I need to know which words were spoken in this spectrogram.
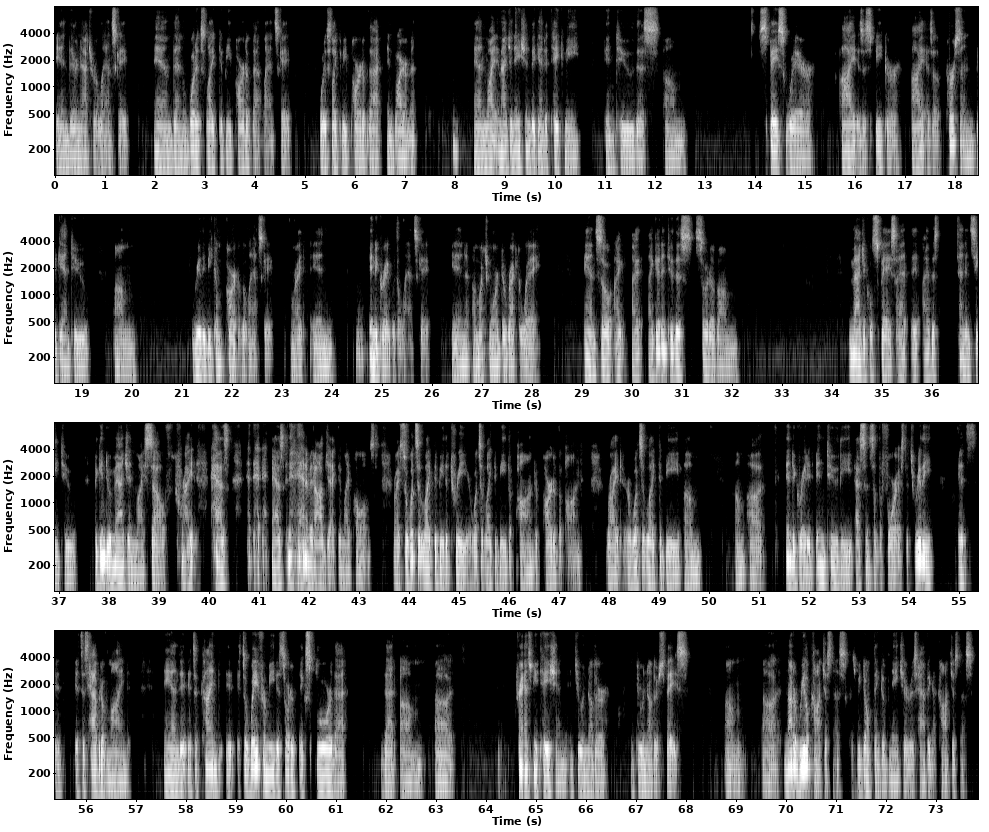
in their natural landscape and then what it's like to be part of that landscape, what it's like to be part of that environment. And my imagination began to take me into this um, space where I, as a speaker, I, as a person, began to um, really become part of the landscape, right? In integrate with the landscape in a much more direct way and so I, I, I get into this sort of um, magical space. I, I have this tendency to begin to imagine myself right as as an inanimate object in my poems right? So what's it like to be the tree or what's it like to be the pond or part of the pond right? Or what's it like to be um, um, uh, integrated into the essence of the forest? It's really it's it, it's this habit of mind and it, it's a kind it, it's a way for me to sort of explore that that um, uh, transmutation into another into another space. Um, uh, not a real consciousness because we don't think of nature as having a consciousness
